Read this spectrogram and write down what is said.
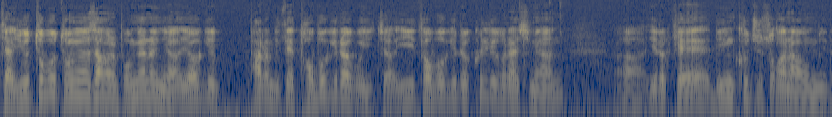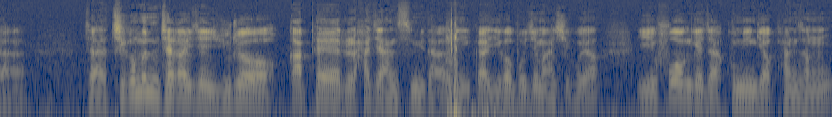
자, 유튜브 동영상을 보면은요, 여기 바로 밑에 더보기라고 있죠. 이 더보기를 클릭을 하시면, 어, 이렇게 링크 주소가 나옵니다. 자, 지금은 제가 이제 유료 카페를 하지 않습니다. 그러니까 이거 보지 마시고요. 이 후원 계좌, 국민기업 관성,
